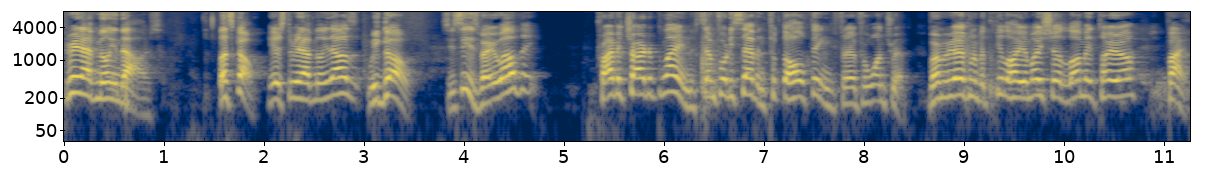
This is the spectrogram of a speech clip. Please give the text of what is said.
Three and a half million dollars. Let's go. Here's three and a half million dollars. We go. So you see, he's very wealthy. Private charter plane, 747, took the whole thing for, for one trip. Fine.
